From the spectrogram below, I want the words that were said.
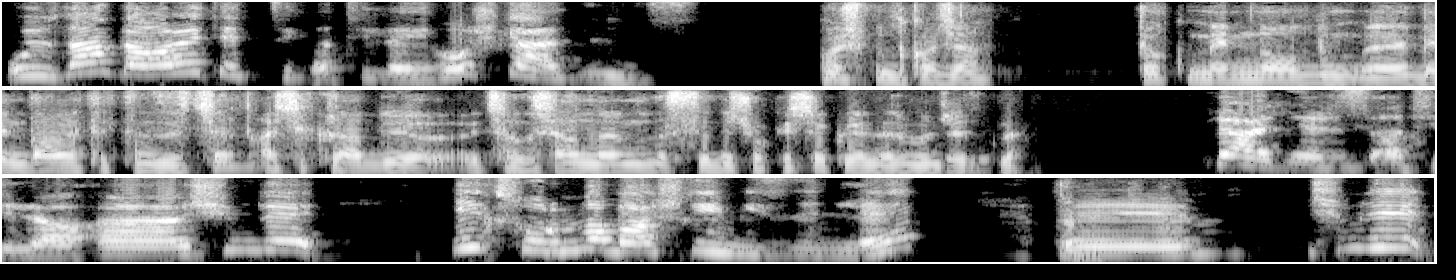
O yüzden davet ettik Atilla'yı. Hoş geldiniz. Hoş bulduk hocam. Çok memnun oldum e, beni davet ettiğiniz için. Açık Radyo çalışanlarına da size de çok teşekkür ederim öncelikle. Rica ederiz Atilla. Ee, şimdi ilk sorumla başlayayım izninle. Ee, şimdi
